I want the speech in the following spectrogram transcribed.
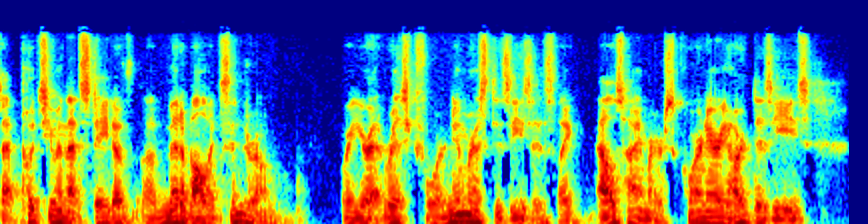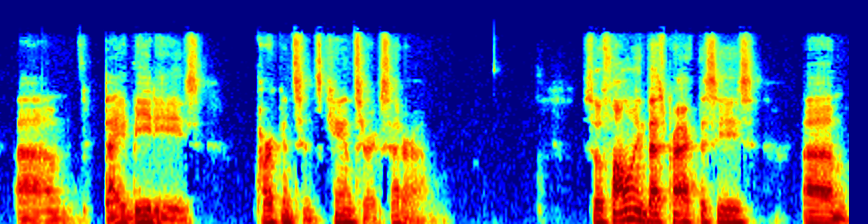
that puts you in that state of, of metabolic syndrome where you're at risk for numerous diseases like Alzheimer's, coronary heart disease, um, diabetes, Parkinson's, cancer, etc. So following best practices, um,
